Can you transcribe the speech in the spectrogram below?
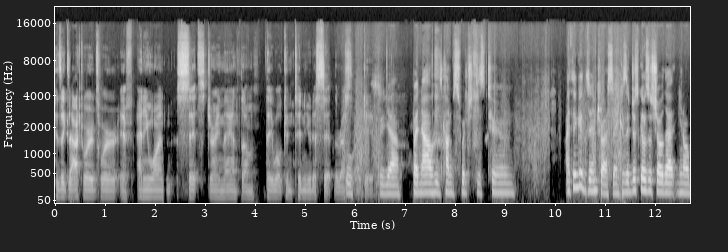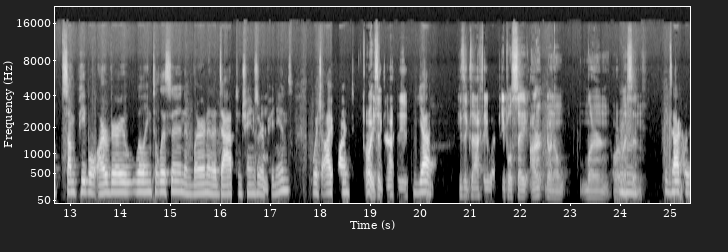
His exact words were if anyone sits during the anthem they will continue to sit the rest of the game So yeah, but now he's kind of switched his tune. I think it's interesting because it just goes to show that you know some people are very willing to listen and learn and adapt and change their opinions, which I find oh he's exactly yeah he's exactly what people say aren't going to learn or Mhm. listen exactly.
